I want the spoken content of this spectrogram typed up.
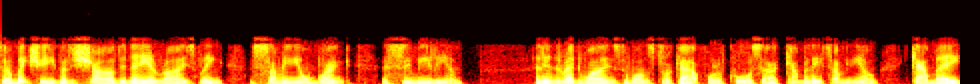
So make sure you've got a Chardonnay, a Riesling, a Sauvignon Blanc, a Semillon. And in the red wines, the ones to look out for, of course, are Cabernet Sauvignon, Gamay,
